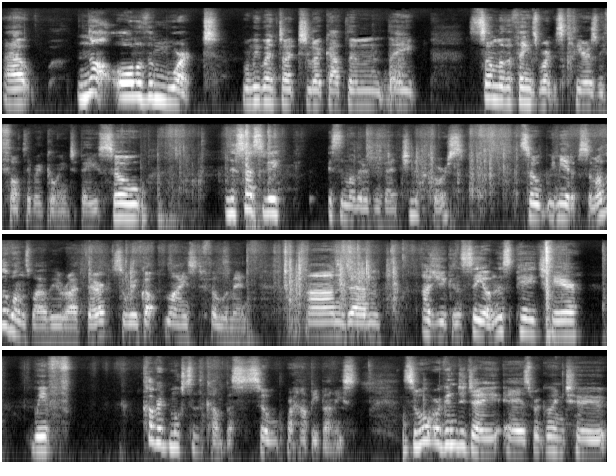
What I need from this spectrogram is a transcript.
Uh, not all of them worked. When we went out to look at them, they some of the things weren't as clear as we thought they were going to be. So necessity is the mother of invention, of course. So we made up some other ones while we were out there. So we've got lines to fill them in. And um, as you can see on this page here, we've covered most of the compass. So we're happy bunnies. So what we're going to do is we're going to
